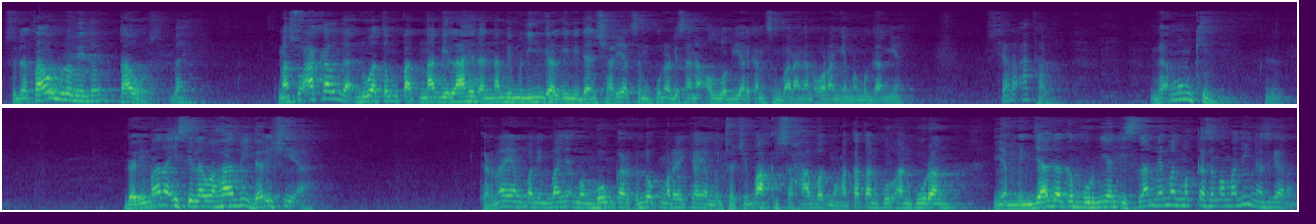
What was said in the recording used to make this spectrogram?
Sudah tahu belum itu? Tahu. Baik. Masuk akal nggak dua tempat Nabi lahir dan Nabi meninggal ini dan syariat sempurna di sana Allah biarkan sembarangan orang yang memegangnya? Secara akal. Nggak mungkin. Dari mana istilah Wahabi? Dari Syiah. Karena yang paling banyak membongkar kedok mereka yang mencaci maki sahabat, mengatakan Quran kurang, yang menjaga kemurnian Islam memang Mekah sama Madinah sekarang.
